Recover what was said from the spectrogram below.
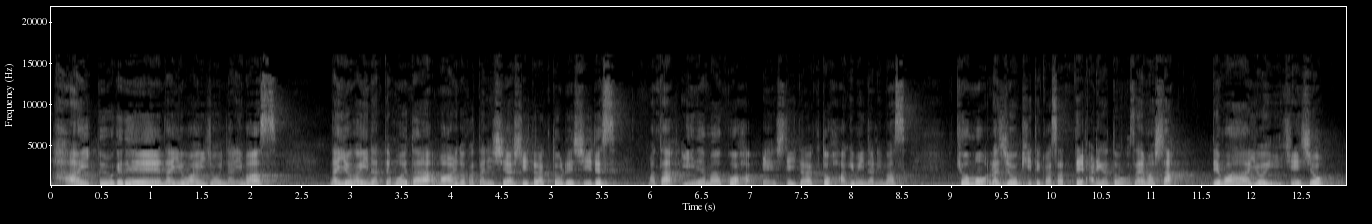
はい。というわけで内容は以上になります。内容がいいなって思えたら周りの方にシェアしていただくと嬉しいです。また、いいねマークを、えー、していただくと励みになります。今日もラジオを聴いてくださってありがとうございました。では、良い一日を。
